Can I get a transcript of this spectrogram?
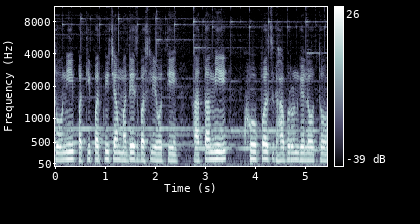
दोन्ही पती पत्नीच्या मध्येच बसली होती. आता मी खूपच घाबरून गेलो होतो.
